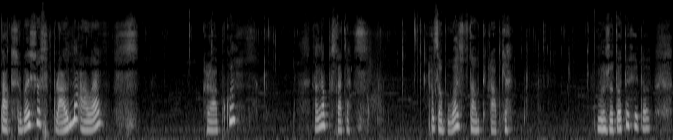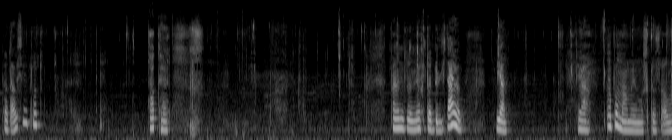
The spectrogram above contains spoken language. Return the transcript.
Так, зроби все правильно, але крапку. А написати. Забувай ставити крапки. Ну, зато трохи додався тут. Таке. Певно, до них хто долітає. Я. Я. А по мамі йому сказала.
